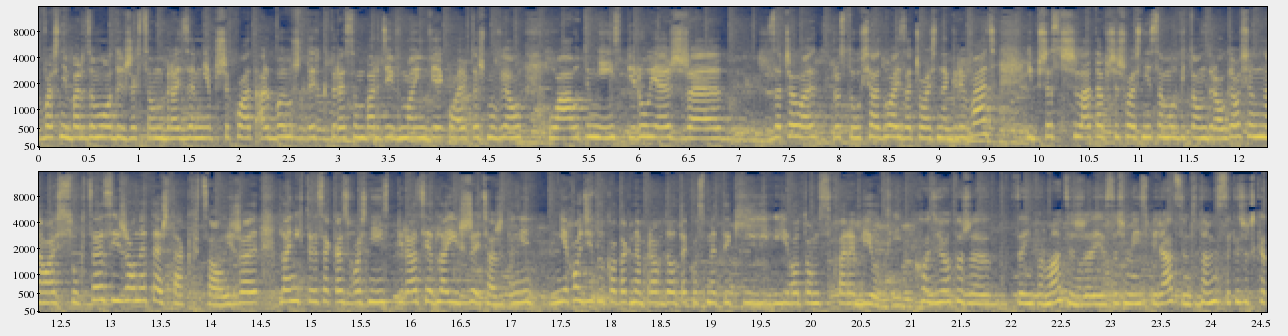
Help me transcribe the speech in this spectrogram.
właśnie bardzo młodych, że chcą brać ze mnie przykład, albo już tych, które są bardziej w moim wieku, ale też mówią, wow, ty mnie inspirujesz, że zaczęłaś, po prostu usiadłaś, zaczęłaś nagrywać i przez trzy lata przeszłaś niesamowitą drogę, osiągnęłaś sukces i że one też tak chcą i że dla nich to jest jakaś właśnie inspiracja dla ich życia, że to nie, nie chodzi tylko tak naprawdę o te kosmetyki i o tą sferę beauty. Chodzi o to, że te informacje, że jesteśmy inspiracją, to tam jest takie troszeczkę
